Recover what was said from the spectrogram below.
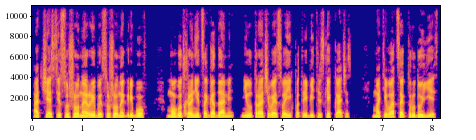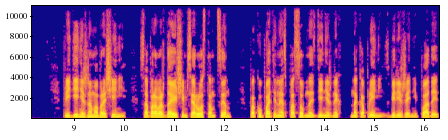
отчасти сушеной рыбы, сушеных грибов, могут храниться годами, не утрачивая своих потребительских качеств. Мотивация к труду есть. При денежном обращении, сопровождающемся ростом цен, покупательная способность денежных накоплений, сбережений падает,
